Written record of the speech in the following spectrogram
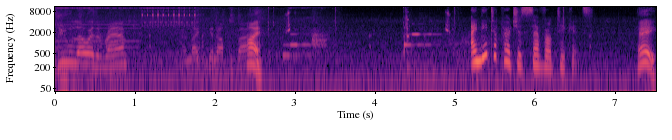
Could you lower the ramp? I'd like to get off the bus. Hi. I need to purchase several tickets. Hey,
